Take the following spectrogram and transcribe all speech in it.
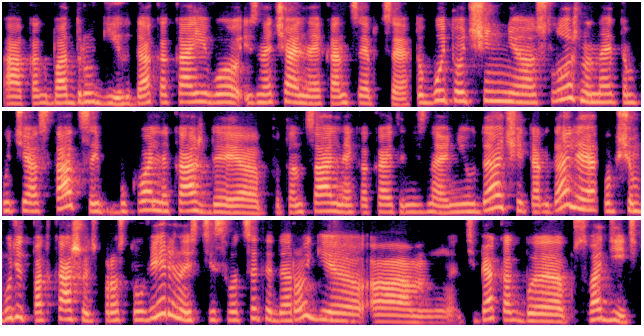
а, как бы от других, да, какая его изначальная концепция, то будет очень э, сложно на этом пути остаться, и буквально каждая потенциальная какая-то, не знаю, неудача и так далее, в общем, будет подкашивать просто уверенность и с вот с этой дороги э, тебя как бы сводить.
